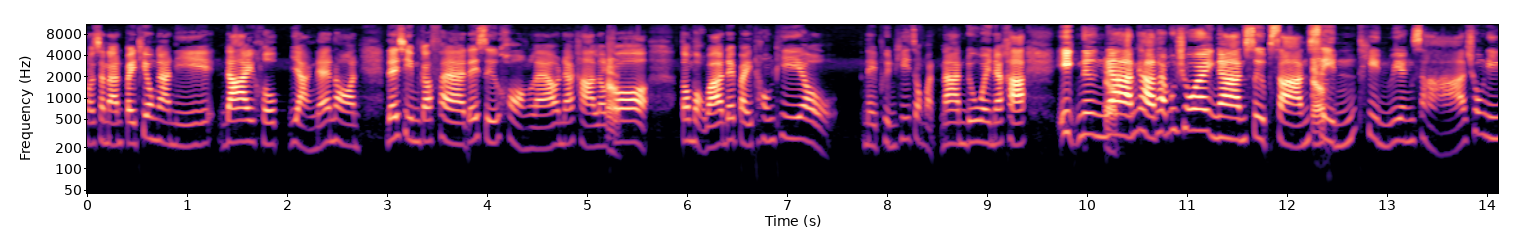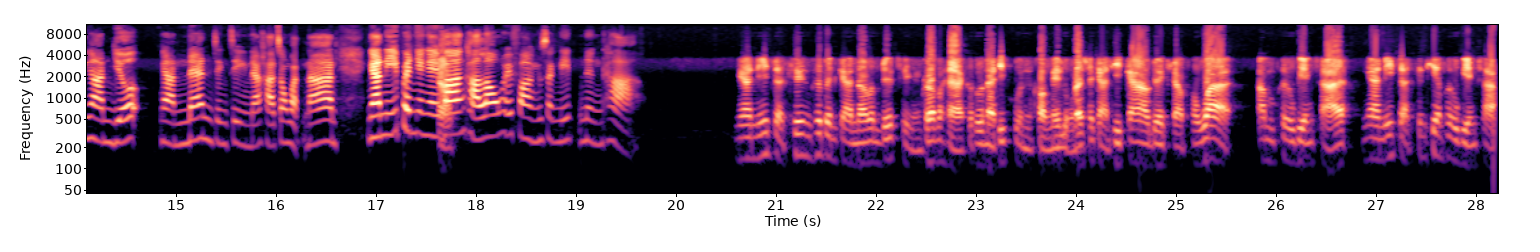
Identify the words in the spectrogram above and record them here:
เพราะฉะนั้นไปเที่ยวงานนี้ได้ครบอย่างแน่นอน ได้ชิมกาแฟได้ซื้อของแล้วนะคะ แล้วก็ต้องบอกว่าได้ไปท่องเที่ยว ในพื้นที่จังหวัดน่านด้วยนะคะ อีกหนึ่งครับงานค่ะท่านผู้ช่วยงานสืบสารครับศิลป์ถิ่นเวียงสาช่วงนี้งานเยอะงานแน่นจริง ๆนะคะ จังหวัดน่าน งานนี้เป็นยังไงบ้างคะเล่าให้ฟังสักนิดนึงค่ะ งานนี้จัดขึ้นเพื่อเป็นการน้อมรำลึกถึงพระมหากรุณาธิคุณของในหลวงรัชกาลที่ 9 ด้วยครับ เพราะว่าอำเภอเวียงสางานนี้จัดขึ้นที่อำเภอเวียงสา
